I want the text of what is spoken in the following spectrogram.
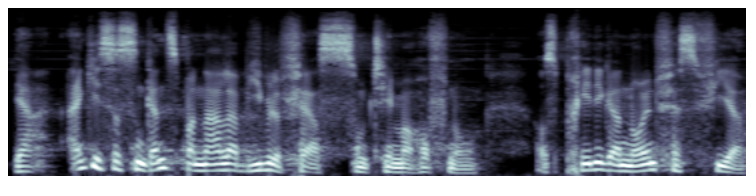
ja, eigentlich ist es ein ganz banaler Bibelvers zum Thema Hoffnung. Aus Prediger 9, Vers 4.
